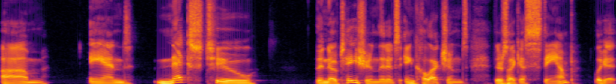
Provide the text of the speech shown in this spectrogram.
Um, and next to the notation that it's in collections, there's like a stamp, like a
